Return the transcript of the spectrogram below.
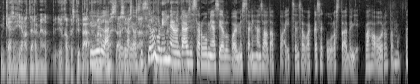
mikä se hieno termi on, joka pystyy päättämään kyllä, omasta kyllä, Joo. Siis silloin kun ihminen on täysissä ruumia ja sielun voimissa, niin hän saa tappaa itsensä, vaikka se kuulostaa jotenkin vähän oudolta, mutta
